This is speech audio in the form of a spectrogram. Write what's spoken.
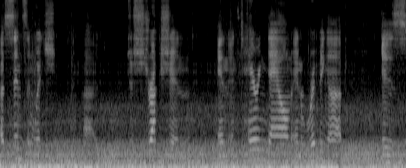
a sense in which destruction and, and tearing down and ripping up is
